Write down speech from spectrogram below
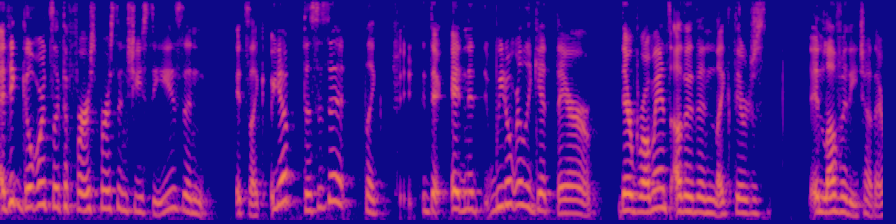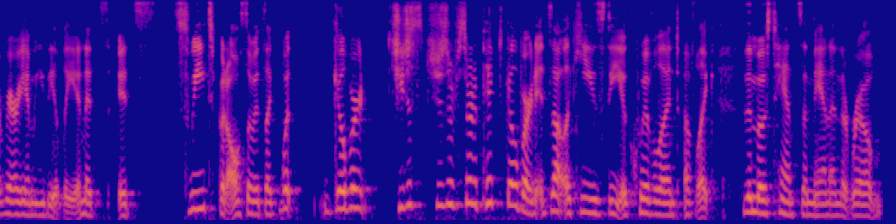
I think Gilbert's like the first person she sees, and it's like, yep, this is it. Like, and it, we don't really get their their romance other than like they're just in love with each other very immediately, and it's it's sweet, but also it's like what Gilbert. She just she just sort of picked Gilbert. It's not like he's the equivalent of like the most handsome man in the room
